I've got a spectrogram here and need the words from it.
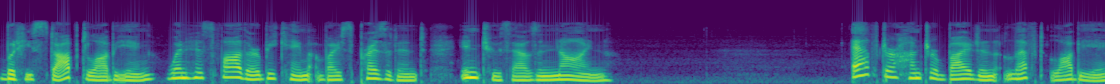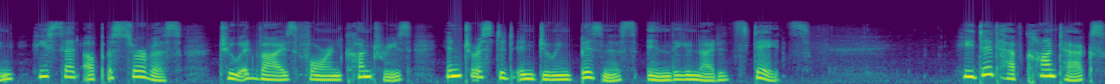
But he stopped lobbying when his father became vice president in 2009. After Hunter Biden left lobbying, he set up a service to advise foreign countries interested in doing business in the United States. He did have contacts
